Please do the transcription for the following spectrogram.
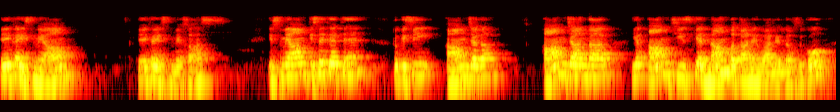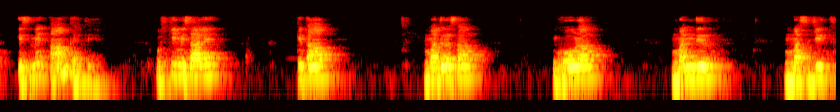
एक है इसमें आम, एक है इसमें खास। इसमें आम किसे कहते हैं? तो किसी आम जगह, आम जानदार या आम चीज़ के नाम बताने वाले लफ्ज को इसमें आम कहते हैं। उसकी मिसालें, किताब, मदरसा, घोड़ा, मंदिर, मस्जिद,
